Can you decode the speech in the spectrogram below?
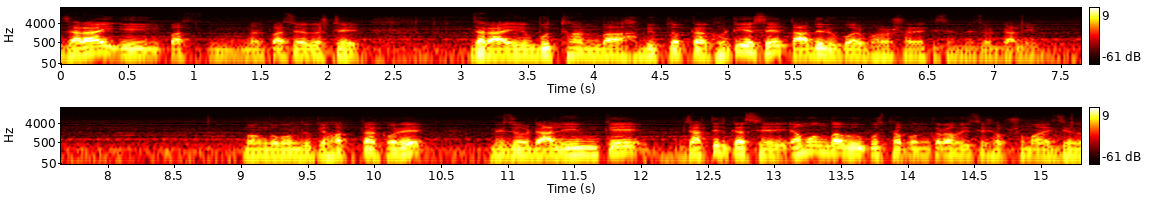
যারাই এই পাঁচ মানে পাঁচই আগস্টে যারা এই অভ্যুত্থান বা বিপ্লবটা ঘটিয়েছে, তাদের উপর ভরসা রেখেছেন মেজর ডালিম। বঙ্গবন্ধুকে হত্যা করে মেজর ডালিমকে জাতির কাছে এমনভাবে উপস্থাপন করা হয়েছে সবসময় যেন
